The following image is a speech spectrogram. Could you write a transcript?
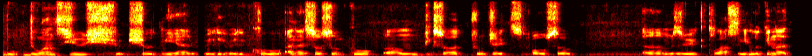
The, ones you sh- showed me are really really cool, and I saw some cool um, pixel art projects also. Um, it's very classy. Looking at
